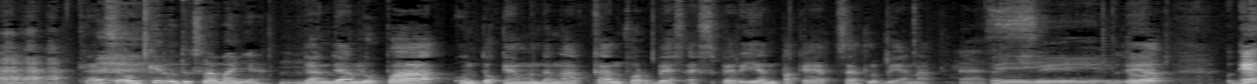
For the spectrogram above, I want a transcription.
gratis ongkir untuk selamanya. Dan jangan lupa untuk yang mendengarkan for best experience pakai headset lebih enak. Iya, Betul ya? Oke,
